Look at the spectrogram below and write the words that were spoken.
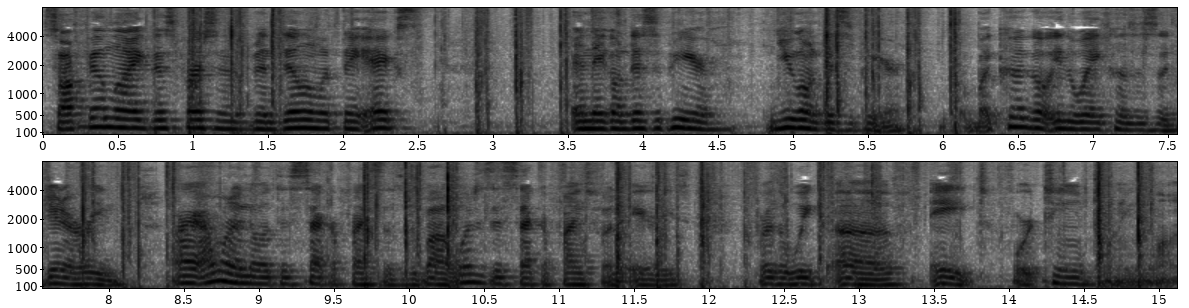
So I feel like this person has been dealing with their ex and they're to disappear. You're going to disappear. But could go either way because it's a general reading. All right, I want to know what this sacrifice is about. What is this sacrifice for the Aries for the week of 8, 14, 21?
